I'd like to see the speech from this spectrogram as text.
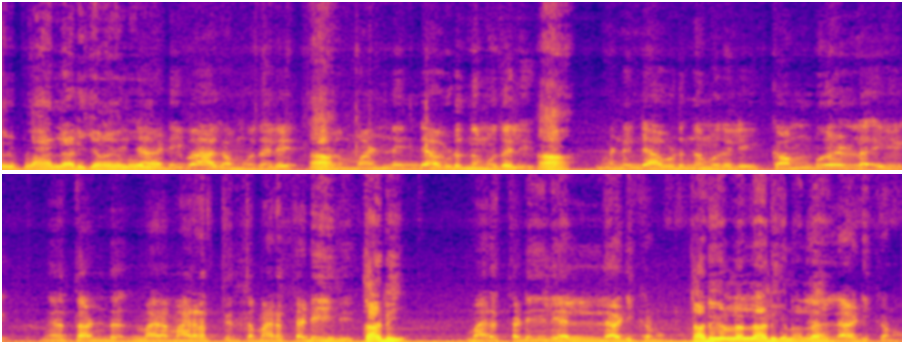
ഒരു പ്ലാനിൽ അടിക്കണം ഇതിന്റെ അടിഭാഗം മുതൽ മണ്ണിന്റെ അവിടുന്ന് മുതൽ മണ്ണിന്റെ അവിടുന്ന് മുതൽ ഈ കമ്പുകളിൽ ഈ തണ്ട് മര മരത്തി മരത്തടിയിൽ തടി. മരത്തടിയിൽ എല്ലാം അടിക്കണം. തടികളിലെല്ലാം അടിക്കണം അല്ലേ? എല്ലാം അടിക്കണം.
